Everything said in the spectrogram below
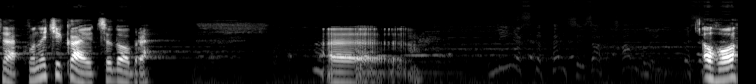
Так, вони тікають, це добре. Е... Ого.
